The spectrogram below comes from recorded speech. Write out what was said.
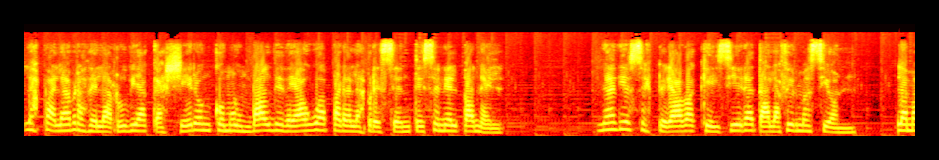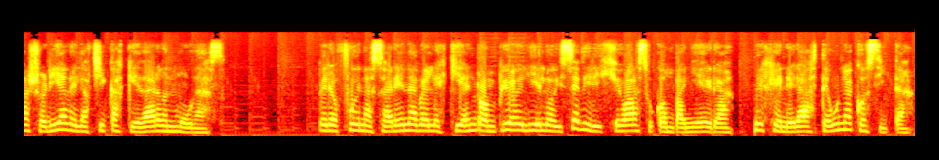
Las palabras de la rubia cayeron como un balde de agua para las presentes en el panel. Nadie se esperaba que hiciera tal afirmación. La mayoría de las chicas quedaron mudas. Pero fue Nazarena Vélez quien rompió el hielo y se dirigió a su compañera, me generaste una cosita.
